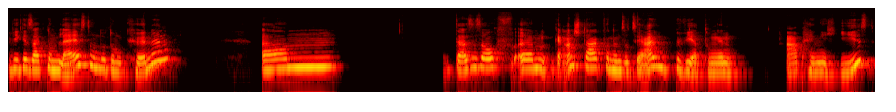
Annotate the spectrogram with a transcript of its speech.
wie gesagt, um Leistung und um Können. Ähm, dass es auch ähm, ganz stark von den sozialen Bewertungen abhängig ist,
